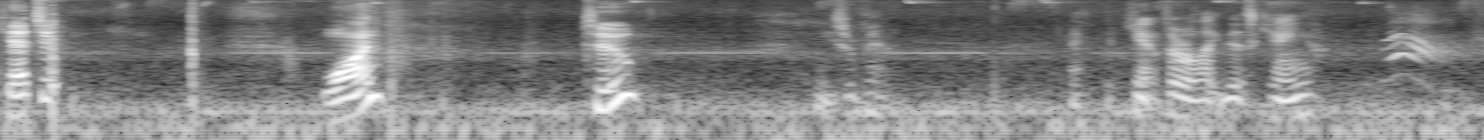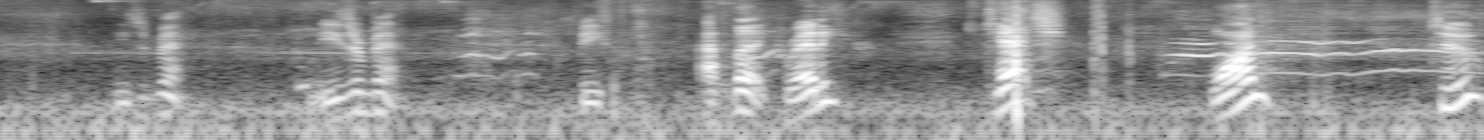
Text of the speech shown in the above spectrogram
Catch it. One, two, these are bent. You can't throw like this, can you? These are bent. These are bent. Be athletic. Ready? Catch. One, two.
